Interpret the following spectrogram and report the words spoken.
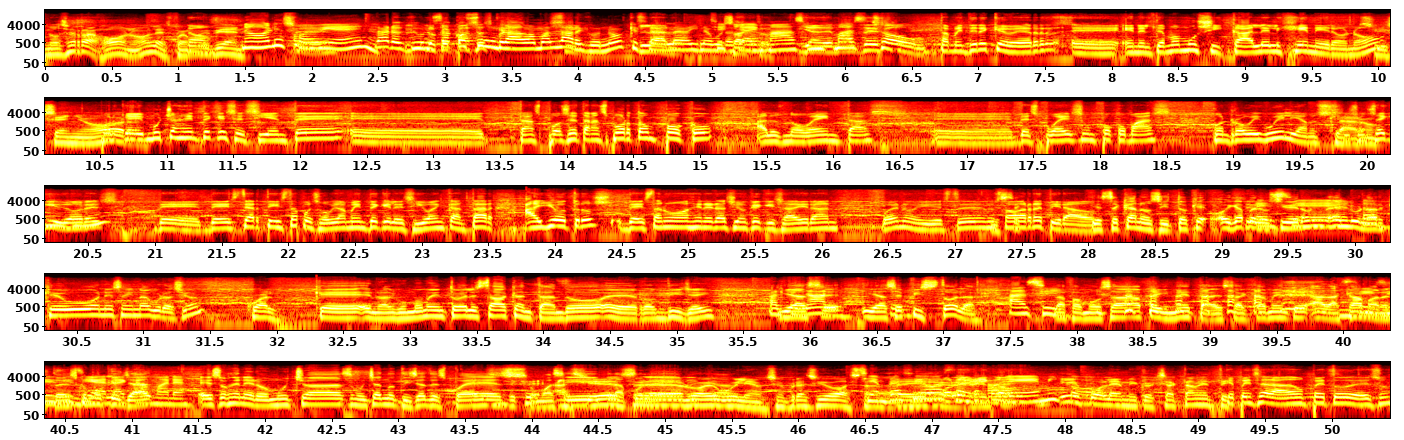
No se rajó, ¿no? Les fue No. muy bien. No, les fue bien. Claro, que uno Lo está que pasa es que- acostumbrado a más sí, largo, ¿no? Que sea claro. la Sí, Sí, inauguración. que hay más, Y además más de eso, show. también tiene que ver eh, en el tema musical el género, ¿no? Sí, señor. Porque hay mucha gente que se siente, eh, transpo- se transporta un poco a los noventas, eh, después un poco más con Robbie Williams. Si Claro. son seguidores de, de este artista, pues obviamente que les iba a encantar. Hay otros de esta nueva generación que quizá dirán, bueno, y este no estaba retirado. Y este canocito que. Oiga, pero Es si vieron el lunar que hubo en esa inauguración? ¿Cuál? Que en algún momento él estaba cantando eh, rock DJ Al y, hace, final, y hace sí. pistola. Ah, sí. La famosa peineta, exactamente, a la Sí, cámara. sí, Entonces, sí, sí, como a que la ya cámara. eso generó muchas muchas noticias después, de cómo así, así que la es, eh, polémica. Robbie Williams. Siempre ha sido bastante... Siempre ha sido bastante Polémico. polémico. Y polémico, exactamente. ¿Qué pensará Don Peto de eso?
